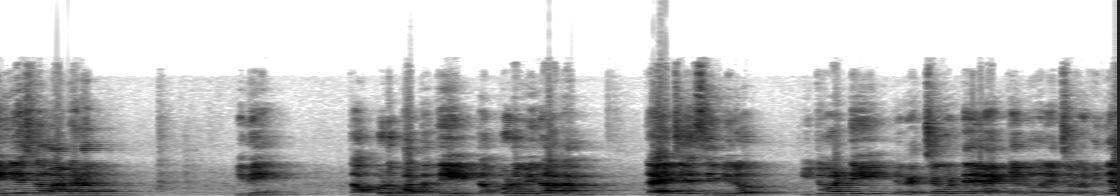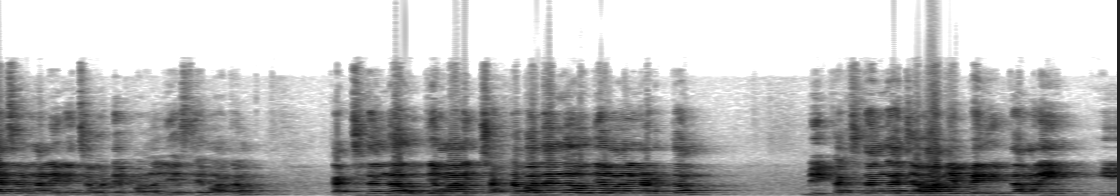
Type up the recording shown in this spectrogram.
ఏం చేసినాం ఆగడాలు? ఇది తప్పుడు పద్ధతి తప్పుడు విధానం. దయచేసి మీరు ఇటువంటి రెచ్చగొట్టే వ్యాఖ్యలు రెచ్చగొట్టే విద్యాసంఘాన్ని రెచ్చగొట్టే పనులు చేస్తే మాత్రం ఖచ్చితంగా ఉద్యమాన్ని చట్టబద్ధంగా ఉద్యమాన్ని నడుపుతాం. మీకు ఖచ్చితంగా జవాబు చెప్పే తీరుతామని ఈ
